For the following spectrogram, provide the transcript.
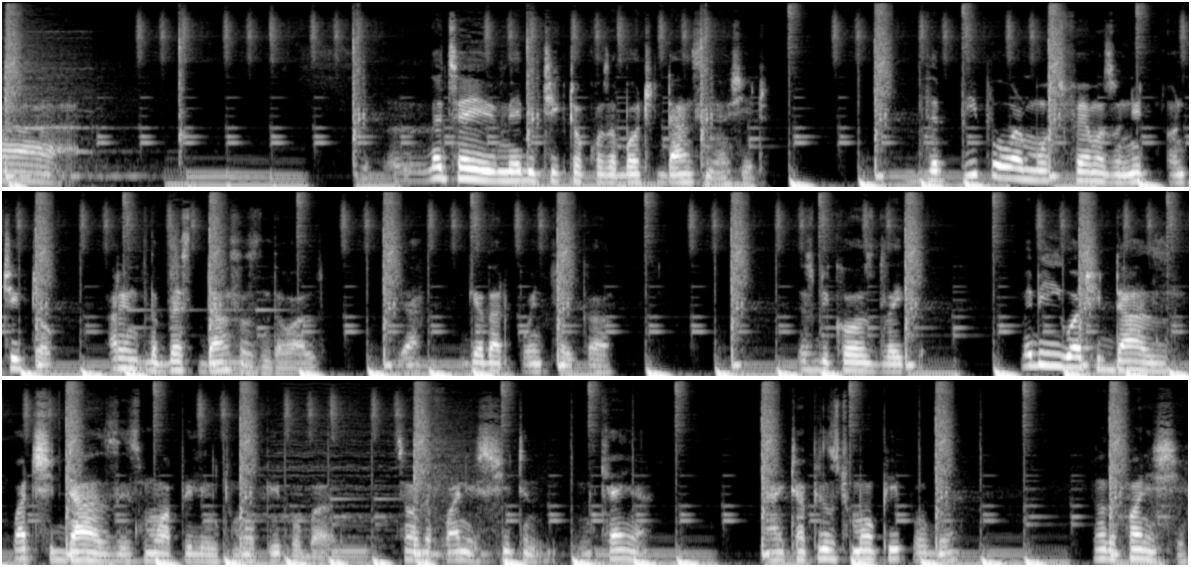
Uh, let's say maybe TikTok was about dancing and shit. The people who are most famous on it, on TikTok aren't the best dancers in the world. Yeah, get that point? Like, uh, just because like maybe what he does, what she does, is more appealing to more people, but it's not the funniest shit in, in Kenya. It appeals to more people, but not the funniest shit.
